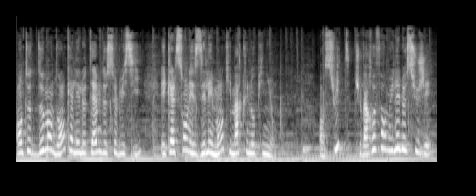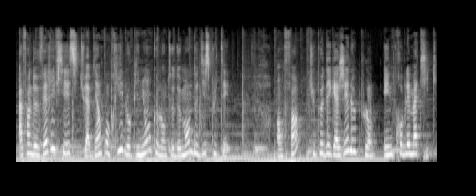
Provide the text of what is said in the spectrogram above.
en te demandant quel est le thème de celui-ci et quels sont les éléments qui marquent une opinion. Ensuite, tu vas reformuler le sujet afin de vérifier si tu as bien compris l'opinion que l'on te demande de discuter. Enfin, tu peux dégager le plan et une problématique.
